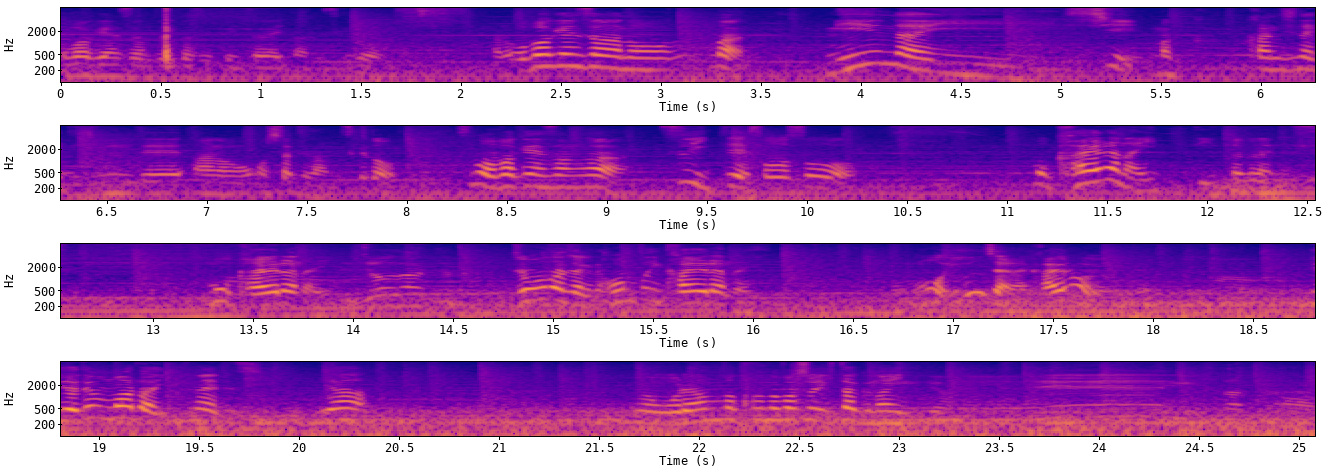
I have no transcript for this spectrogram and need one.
おばけんさんと行かせていただいたんですけどあのおばけんさんあの、まあ、見えないし、まあ、感じないって自分であのおっしゃってたんですけどそのおばけんさんが着いて早々もう帰らないって言ったぐらいですよ。もう帰らない。冗談じゃない。冗談じゃなくて本当に帰らない。もういいんじゃない？帰ろうよ。みたいないやでもまだ行ってないですしいやでも俺あんまこの場所行きたくないんだよね。ええ言ったんだ。はい。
